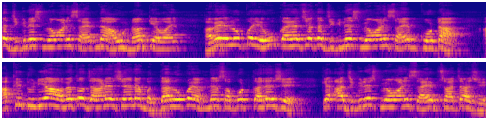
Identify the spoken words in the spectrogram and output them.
કે જિગ્નેશ મેવાણી સાહેબને આવું ન કહેવાય? હવે એ લોકો એવું કહે છે કે જિગ્નેશ મેવાણી સાહેબ ખોટા. આખી દુનિયા હવે તો જાણે છે અને બધા લોકો એમને સપોર્ટ કરે છે કે આ જિગ્નેશ મેવાણી સાહેબ સાચા છે.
